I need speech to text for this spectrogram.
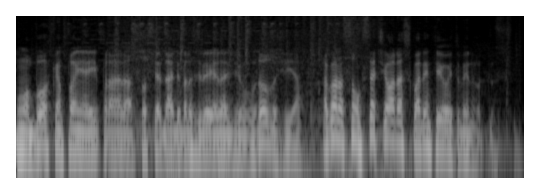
Uma boa campanha aí para a Sociedade Brasileira de Urologia. Agora são 7 horas e 48 minutos.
